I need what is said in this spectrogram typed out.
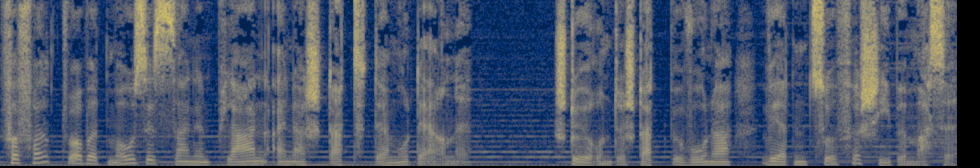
verfolgt Robert Moses seinen Plan einer Stadt der Moderne. Störende Stadtbewohner werden zur Verschiebemasse.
